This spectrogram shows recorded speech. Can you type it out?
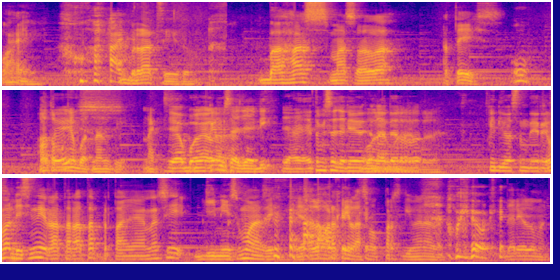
Why? Berat sih itu. Bahas masalah ateis. oh Atau mungkin buat nanti next. Ya, boleh Mungkin lah. bisa jadi. ya itu bisa jadi Boleh, another boleh, boleh. Video sendiri Cuma di sini rata-rata pertanyaannya sih gini semua sih. Ya lo ngerti lah sopers gimana lah. oke oke. Dari lu man.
